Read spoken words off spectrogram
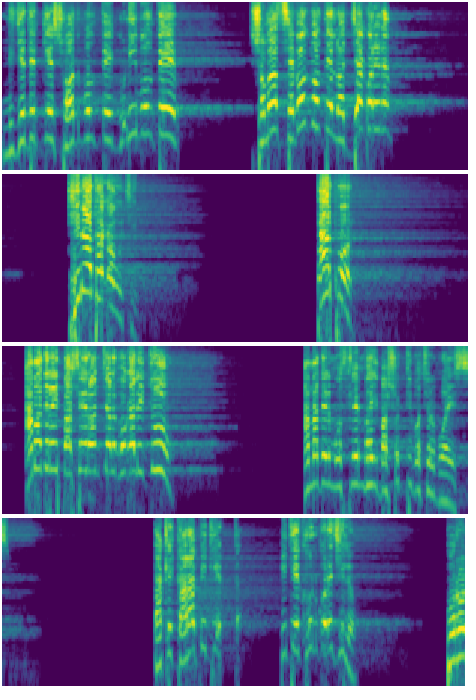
নিজেদেরকে সৎ বলতে, গুণী বলতে সমাজ সেবক বলতে লজ্জা করে না। ঘৃণা থাকা উচিত। তারপর আমাদের এই পাশের অঞ্চল ভোগালি টু। আমাদের মুসলিম ভাই বাষট্টি বছর বয়স। তাকে কারা পিটিয়ে পিটিয়ে খুন করেছিল? পনেরো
